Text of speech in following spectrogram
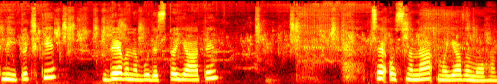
кліточки, де вона буде стояти. Це основна моя вимога.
